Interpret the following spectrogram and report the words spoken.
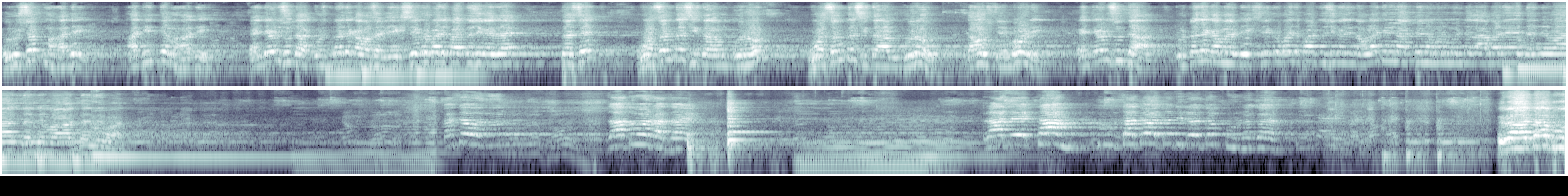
ऋषभ महादेव आदित्य महादेव त्यांच्याकडे सुद्धा कृष्णाच्या कामासाठी एकशे एक रुपयाचे पारितोषिक आहे तसेच वसंत सीताराम गुरव वसंत सीताराम गुरव गाव शेंबवडे यांच्याकडे सुद्धा कृष्णाच्या कामासाठी एकशे एक रुपयाचे पारितोषिक आहे नवरात्री नाट्य नमन मंडळ आभार आहे धन्यवाद धन्यवाद धन्यवाद. राजा. आहे Roda a.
